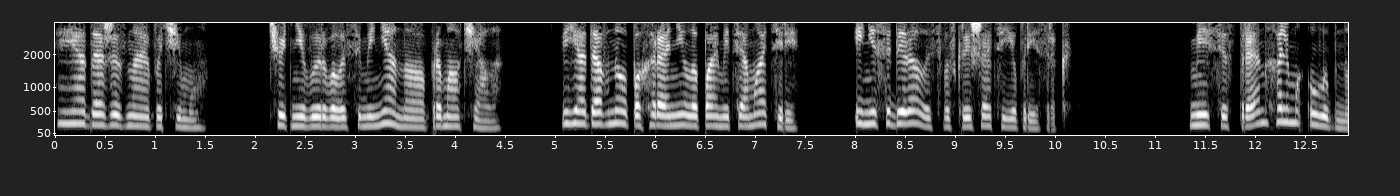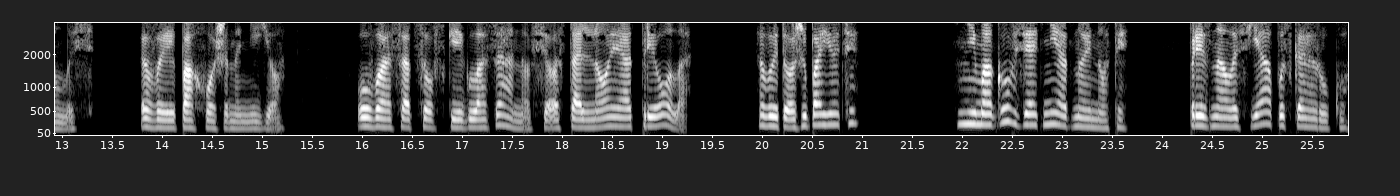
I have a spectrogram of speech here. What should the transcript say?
Я даже знаю почему. Чуть не вырвалась у меня, но промолчала. Я давно похоронила память о матери и не собиралась воскрешать ее призрак. Миссис Тренхольм улыбнулась. «Вы похожи на нее. У вас отцовские глаза, но все остальное от Приола. Вы тоже поете? «Не могу взять ни одной ноты», — призналась я, опуская руку.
